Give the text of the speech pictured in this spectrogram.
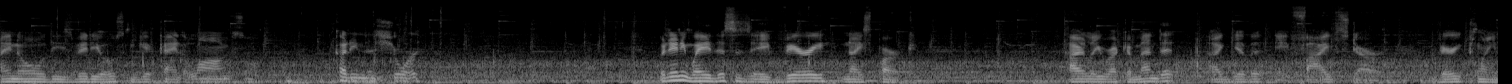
I know these videos can get kind of long, so cutting this short. But anyway, this is a very nice park. Highly recommend it. I give it a five star. Very clean.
